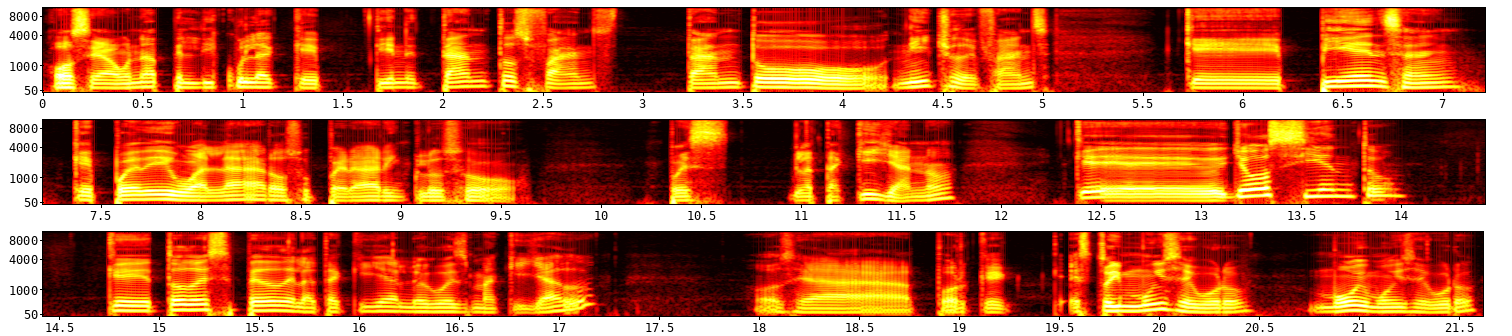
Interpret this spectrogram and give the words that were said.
O sea, una película que tiene tantos fans, tanto nicho de fans, que piensan que puede igualar o superar incluso, pues, la taquilla, ¿no? Que yo siento que todo ese pedo de la taquilla luego es maquillado. O sea, porque estoy muy seguro, muy, muy seguro,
